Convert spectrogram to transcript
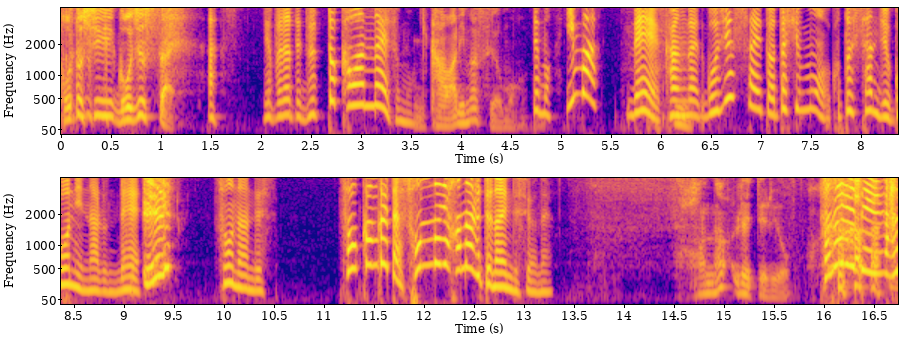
今年50歳やっぱだってずっと変わんないですもん。変わりますよもでも今で考え、50歳と私も今年35になるんでえ？そうなんです。そう考えたらそんなに離れてないんですよね。離れてるよ。離れてる離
